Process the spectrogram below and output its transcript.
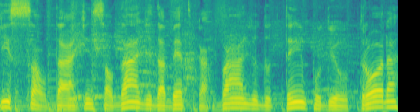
Que saudade? Saudade da Bete Carvalho, do tempo de outrora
